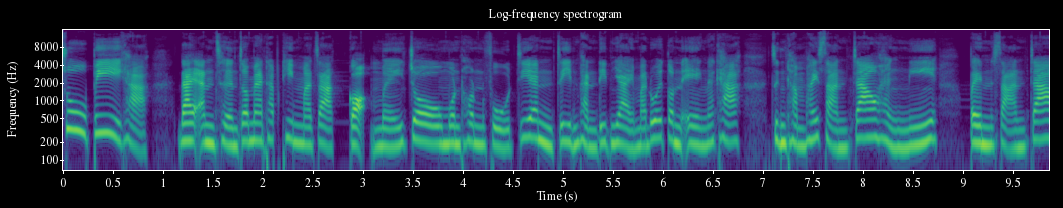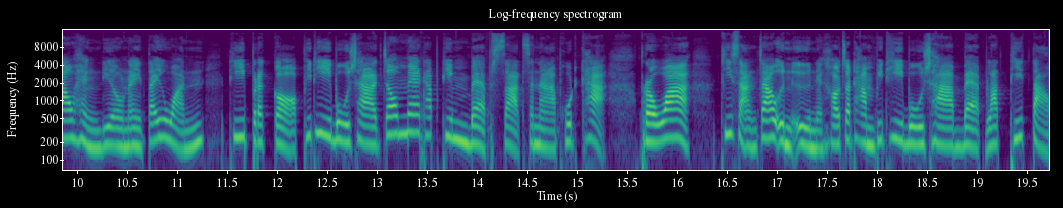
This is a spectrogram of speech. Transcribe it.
สู้ปี้ค่ะ ได้อัญเชิญเจ้าแม่ทับทิมมาจากเกาะเหมยโจวมณฑลฝูเจี้ยน จีนแผ่นดินใหญ่มาด้วยตนเองนะคะ จึงทำให้ศาลเจ้าแห่งนี้เป็นศาลเจ้าแห่งเดียวในไต้หวันที่ประกอบพิธีบูชาเจ้าแม่ทับทิมแบบศาสนาพุทธค่ะ เพราะว่าที่ศาลเจ้าอื่นๆเนี่ยเขาจะทำพิธีบูชาแบบลัทธิเต๋า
